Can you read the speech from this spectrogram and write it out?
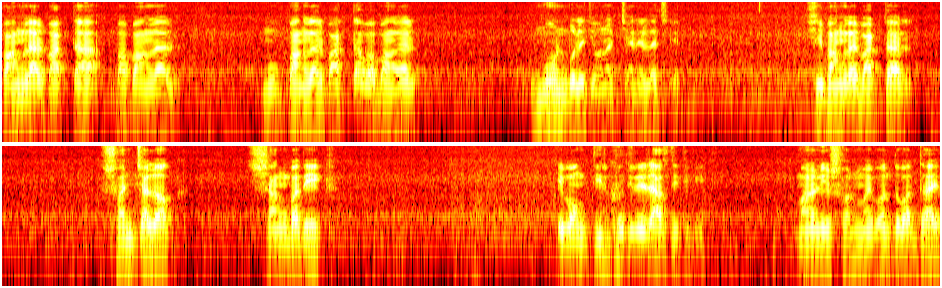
বাংলার বার্তা বা বাংলার মুখ, বাংলার বার্তা বা বাংলার মন বলে যে ওনার চ্যানেল আছে। সেই বাংলার বার্তার সঞ্চালক, সাংবাদিক এবং দীর্ঘদিনের রাজনীতিবিদ মাননীয় সন্ময় বন্দ্যোপাধ্যায়,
